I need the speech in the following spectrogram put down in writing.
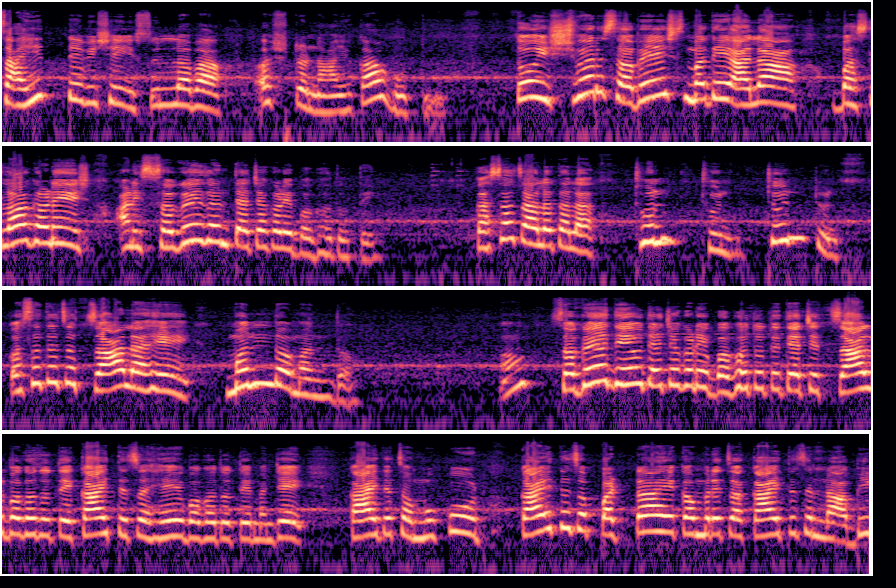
साहित्यविषयी सुलभा अष्टनायका होती. तो ईश्वर सभेमध्ये आला बसला गणेश आणि सगळेजण त्याच्याकडे बघत होते. कसा चालत आला? ठुन ठुन ठुन ठुन. कसं त्याचं चाल आहे? मंद मंद. सगळे देव त्याच्याकडे बघत होते त्याचे चाल बघत होते. काय त्याचं हे बघत होते? म्हणजे काय त्याचा मुकुट? काय त्याचा पट्टा आहे कमरेचा? काय त्याचं नाभी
